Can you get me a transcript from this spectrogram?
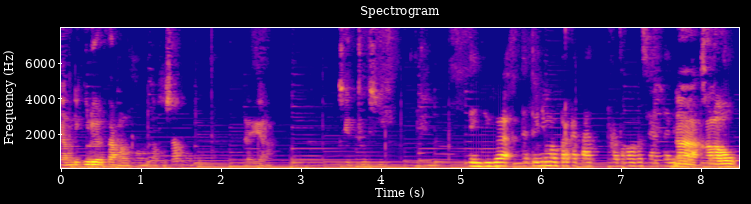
yang digulirkan oleh pemerintah pusat maupun daerah. Situ sih. Dan juga tentunya memperketat protokol kesehatan. Nah, kalau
